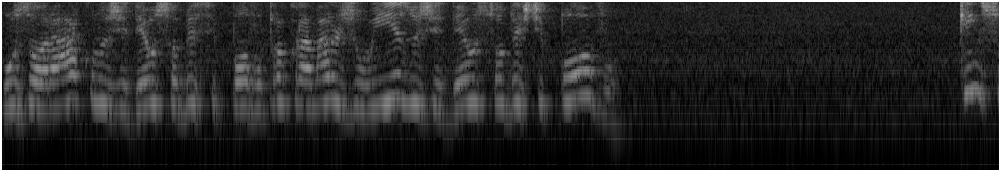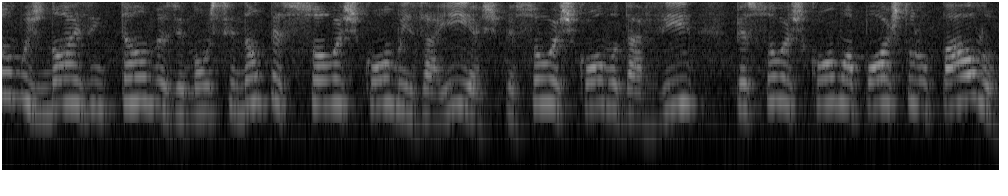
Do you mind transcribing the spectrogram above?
os oráculos de Deus sobre esse povo, proclamar os juízos de Deus sobre este povo. Quem somos nós então, meus irmãos, se não pessoas como Isaías, pessoas como Davi, pessoas como o apóstolo Paulo?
